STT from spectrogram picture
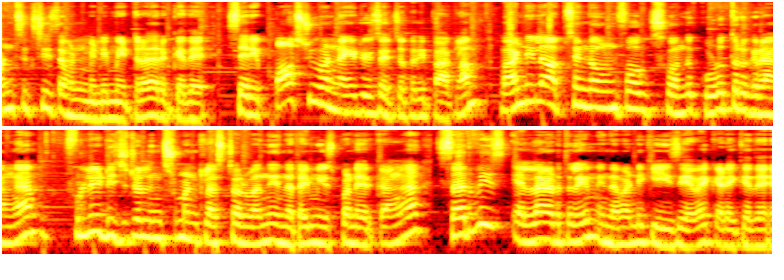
one sixty seven மில்லிமீட்டராக இருக்குது. சரி பாசிட்டிவ் அண்ட் நெகட்டிவ் சைட்ஸை பத்தி பார்க்கலாம். வண்டியில் அப்ஸ் அண்ட் டவுன் ஃபோக்ஸ் வந்து கொடுத்துருக்காங்க ஃபுல்லி டிஜிட்டல் இன்ஸ்ட்ருமெண்ட் கிளஸ்டர் வந்து இந்த டைம் யூஸ் பண்ணியிருக்காங்க. சர்வீஸ் எல்லா இடத்துலையும் இந்த வண்டிக்கு ஈஸியாகவே கிடைக்குது.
